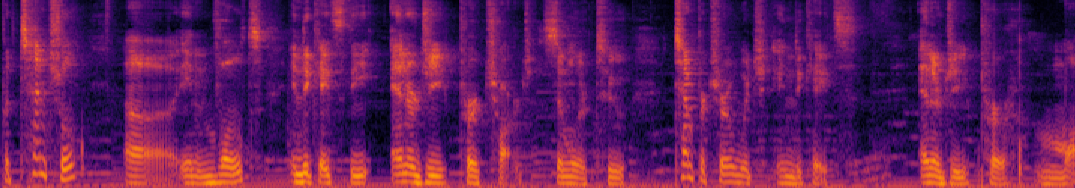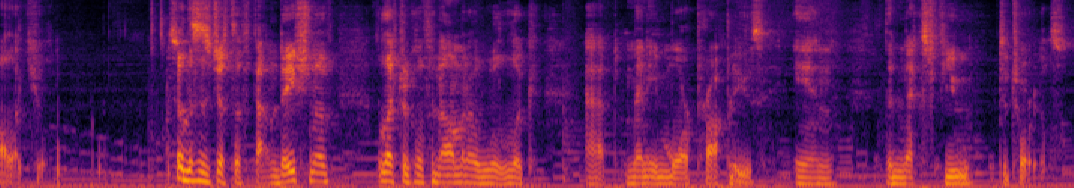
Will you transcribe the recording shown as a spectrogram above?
potential uh, in volts indicates the energy per charge, similar to temperature, which indicates energy per molecule. So this is just a foundation of electrical phenomena. We'll look at many more properties in the next few tutorials.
